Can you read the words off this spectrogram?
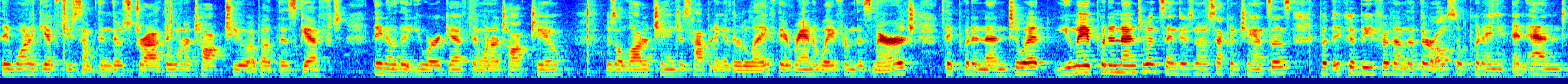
They want to gift you something. Dra they want to talk to you about this gift. They know that you are a gift. They want to talk to you there's a lot of changes happening in their life. They ran away from this marriage. They put an end to it. You may put an end to it, saying there's no second chances, but it could be for them that they're also putting an end.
